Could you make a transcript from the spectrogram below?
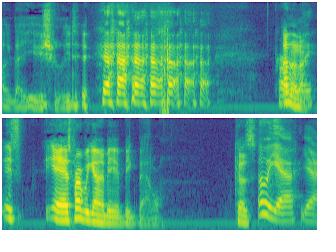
like they usually do. Probably. I don't know. It's yeah, it's probably going to be a big battle because Oh yeah, yeah,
